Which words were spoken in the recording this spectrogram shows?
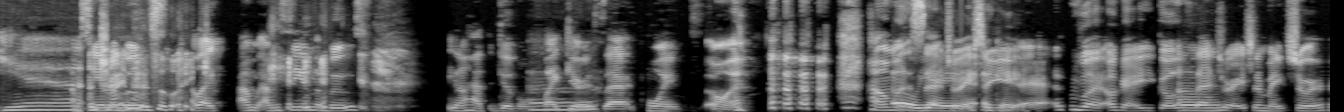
yeah. I'm seeing the trying not boost. like, Like I'm I'm seeing the boost. You don't have to give them like your Uh, exact points on how much Oh, yeah, yeah, yeah. saturation you Okay. add. But okay, you go Um, saturation, make sure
